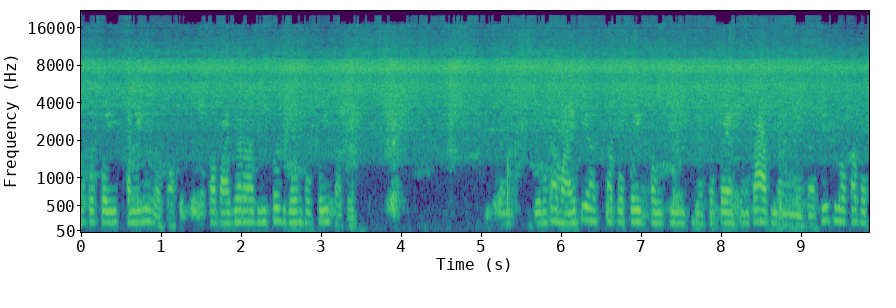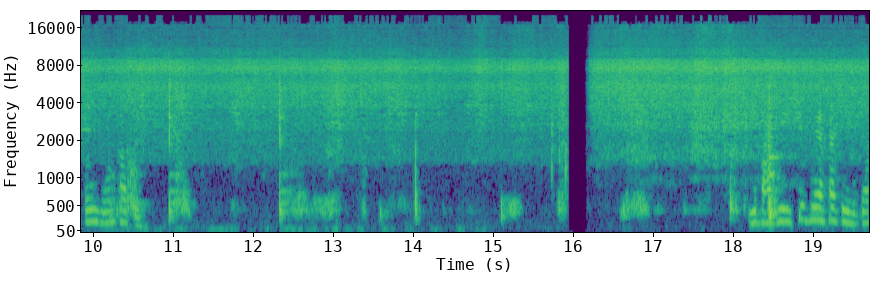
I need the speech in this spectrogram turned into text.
पपई खाल्ली जातात. लोक बाजारात विकत घेऊन पपई खातात ज्यांना माहिती असता पपई खाऊची त्या पपयातून का आपल्याला मिळतात तीच लोक पपई घेऊन खातात. ही भाजी शिजण्यासाठी त्यात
